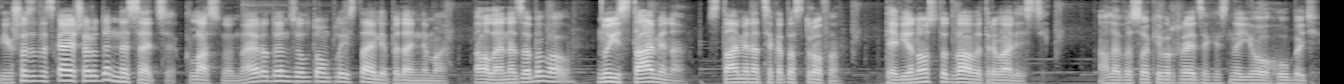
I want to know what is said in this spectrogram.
Якщо затискаєш R1, несеться. Класно. На R1 в золотому плейстайлі питань нема. Але не забивав. Ну і стаміна. Стаміна це катастрофа. 92 витривалість. Але високий воркрейт захисний його губить.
